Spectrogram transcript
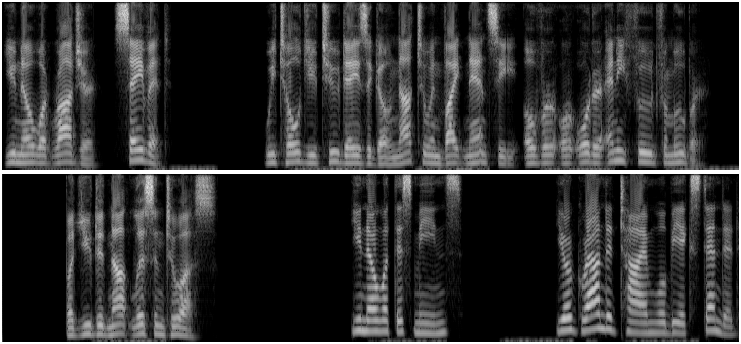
You know what, Roger, save it. We told you two days ago not to invite Nancy over or order any food from Uber. But you did not listen to us. You know what this means? Your grounded time will be extended,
